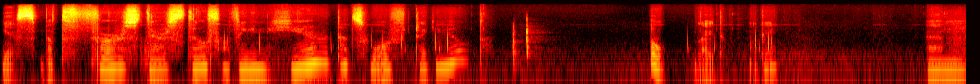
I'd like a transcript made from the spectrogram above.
Yes, but first there's still something in here that's worth checking out. Oh, light. Okay. Um.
